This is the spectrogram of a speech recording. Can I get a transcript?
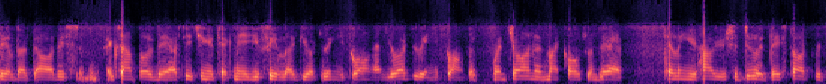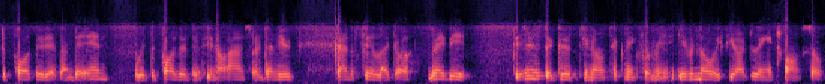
feel that, oh, this example, they are teaching you technique, you feel like you are doing it wrong and you are doing it wrong. But when John and my coach, when they are telling you how you should do it, they start with the positive and they end with the positive, you know, answer. Then you kind of feel like, oh, maybe this is the good, you know, technique for me, even though if you are doing it wrong. So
